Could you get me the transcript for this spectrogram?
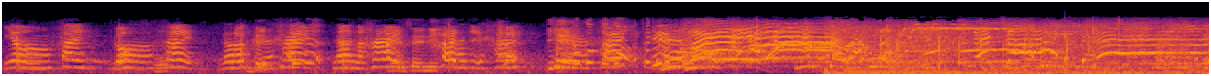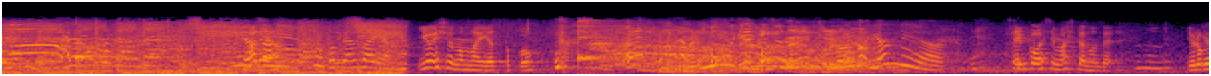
四、はい、五、はい、六、はい、七、はい、冷静に。八、はい、いけ九、はい、十、やった風子天才や。よいしょの前やっとこう。罰だよそれはやんねや。成功しましたので。喜びの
